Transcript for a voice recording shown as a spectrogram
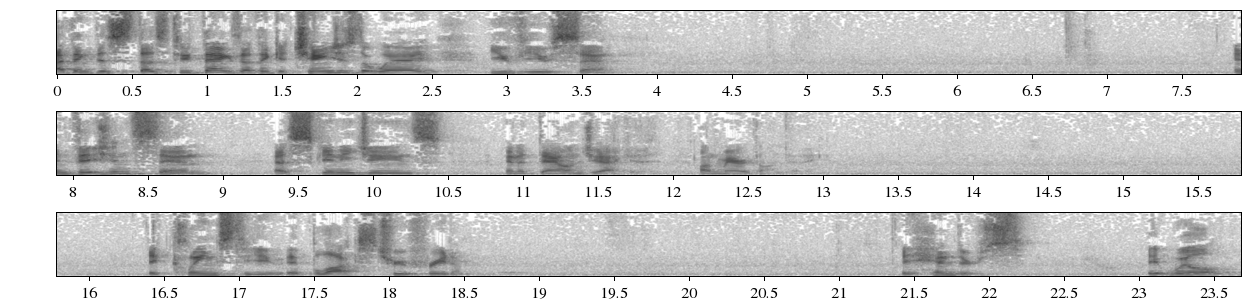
I think this does two things. I think it changes the way you view sin. Envision sin as skinny jeans and a down jacket on marathon day. It clings to you, it blocks true freedom, it hinders, it will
